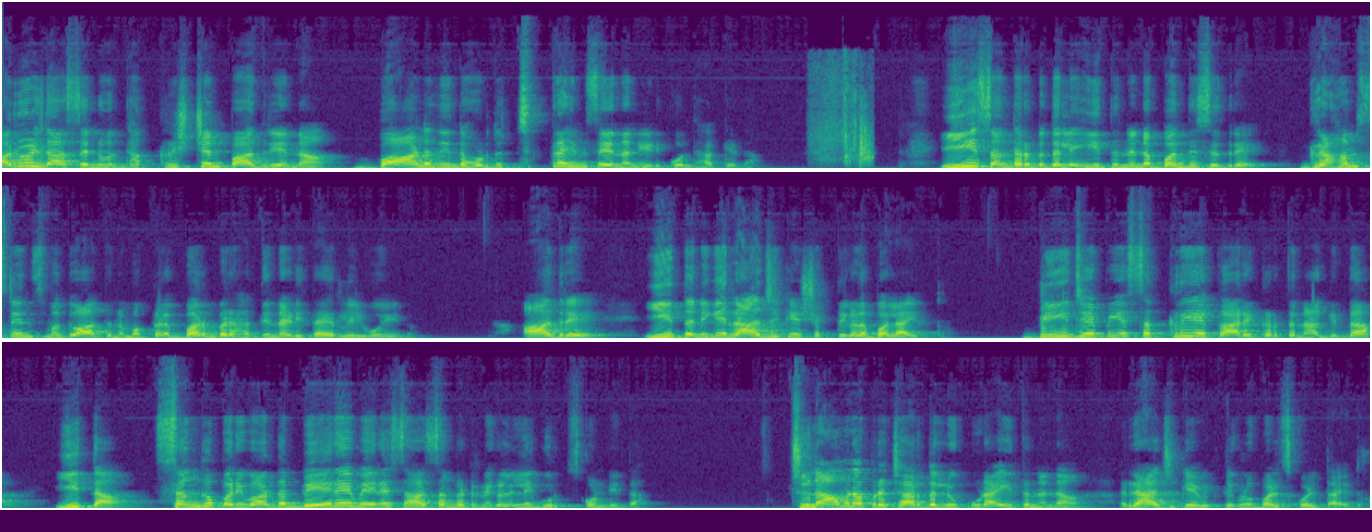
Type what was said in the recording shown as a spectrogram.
ಅರುಳ್ ದಾಸ್ ಎನ್ನುವಂತಹ ಕ್ರಿಶ್ಚಿಯನ್ ಪಾದ್ರಿಯನ್ನ ಬಾಣದಿಂದ ಹೊಡೆದು ಚಿತ್ರಹಿಂಸೆಯನ್ನ ನೀಡಿಕೊಂಡು ಹಾಕಿದ ಈ ಸಂದರ್ಭದಲ್ಲಿ ಈತನನ್ನ ಬಂಧಿಸಿದ್ರೆ ಗ್ರಹಂ ಸ್ಟೆನ್ಸ್ ಮತ್ತು ಆತನ ಮಕ್ಕಳ ಬರ್ಬರ ಹತ್ಯೆ ನಡೀತಾ ಇರಲಿಲ್ವೋ ಏನು. ಆದ್ರೆ ಈತನಿಗೆ ರಾಜಕೀಯ ಶಕ್ತಿಗಳ ಬಲ ಇತ್ತು. ಬಿಜೆಪಿಯ ಸಕ್ರಿಯ ಕಾರ್ಯಕರ್ತನಾಗಿದ್ದ ಈತ ಸಂಘ ಪರಿವಾರದ ಬೇರೆ ಬೇರೆ ಸಹ ಸಂಘಟನೆಗಳಲ್ಲಿ ಗುರುತಿಸ್ಕೊಂಡಿದ್ದ. ಚುನಾವಣಾ ಪ್ರಚಾರದಲ್ಲೂ ಕೂಡ ಈತನನ್ನ ರಾಜಕೀಯ ವ್ಯಕ್ತಿಗಳು ಬಳಸ್ಕೊಳ್ತಾ ಇದ್ರು.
